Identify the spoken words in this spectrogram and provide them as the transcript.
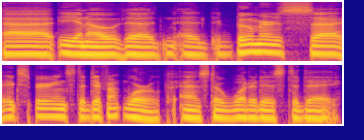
Uh, you know, the uh, boomers uh, experienced a different world as to what it is today,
